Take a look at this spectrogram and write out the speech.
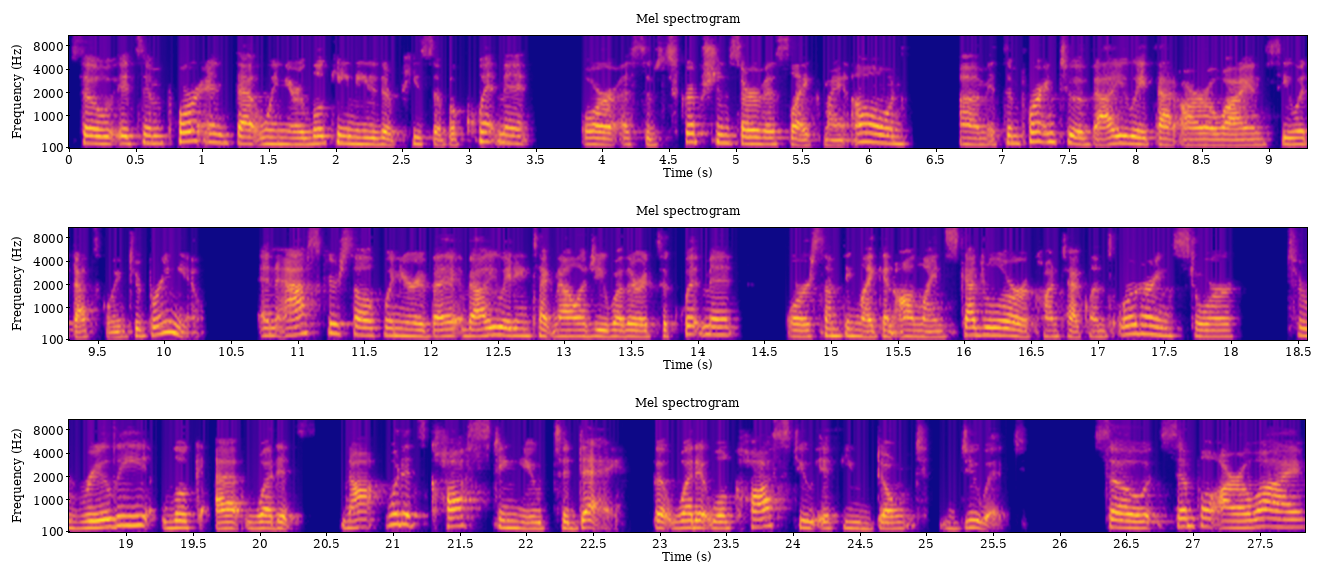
So it's important that when you're looking either a piece of equipment or a subscription service like my own, um, it's important to evaluate that ROI and see what that's going to bring you. And ask yourself when you're evaluating technology, whether it's equipment or something like an online scheduler or a contact lens ordering store to really look at what it's not what it's costing you today, but what it will cost you if you don't do it. So simple ROI,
